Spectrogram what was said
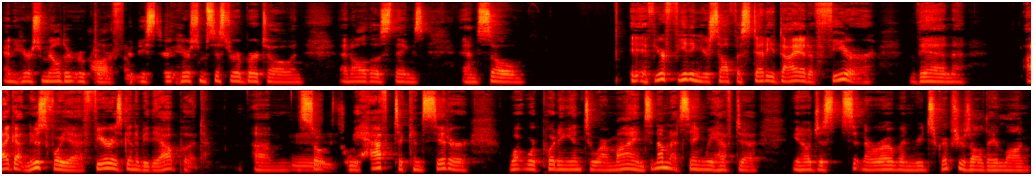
and he hears from Elder Uchtdorf awesome. and he hears from Sister Aburto and, and all those things. And so if you're feeding yourself a steady diet of fear, then I got news for you. Fear is going to be the output. Um, mm. so, so, we have to consider what we're putting into our minds. And I'm not saying we have to, you know, just sit in a room and read scriptures all day long,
